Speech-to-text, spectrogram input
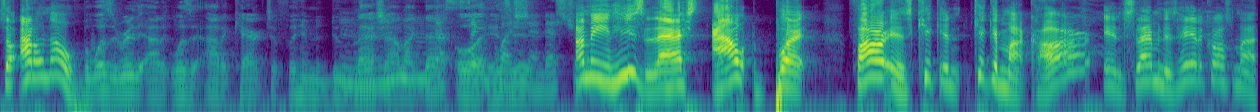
So I don't know. But was it really out? Of, was it out of character for him to do lash out like that, Mm-hmm. That's the or second is question. it? That's true. I mean, he's lashed out, but far as kicking kicking my car and slamming his head across my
